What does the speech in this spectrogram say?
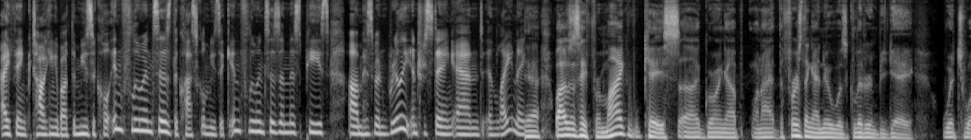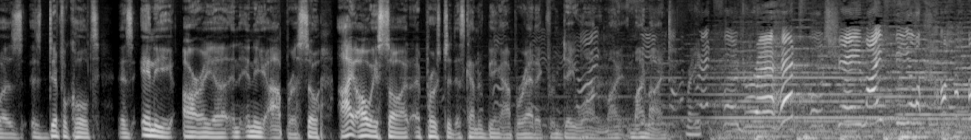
I think talking about the musical influences, the classical music influences in this piece um, has been really interesting and enlightening. Yeah. Well, I was gonna say for my case, uh, growing up, when I the first thing I knew was Glitter and Be Gay, which was as difficult as any aria in any opera. So I always saw it, approached it as kind of being operatic from day one in my in my mind. Right. Dreadful, dreadful shame I feel.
